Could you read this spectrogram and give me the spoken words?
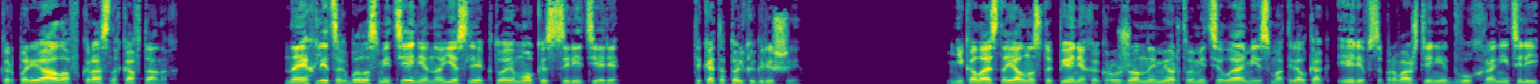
корпориалов в красных кафтанах. На их лицах было смятение, но если кто и мог исцелить Эри, так это только греши. Николай стоял на ступенях, окруженный мертвыми телами, и смотрел, как Эри в сопровождении двух хранителей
